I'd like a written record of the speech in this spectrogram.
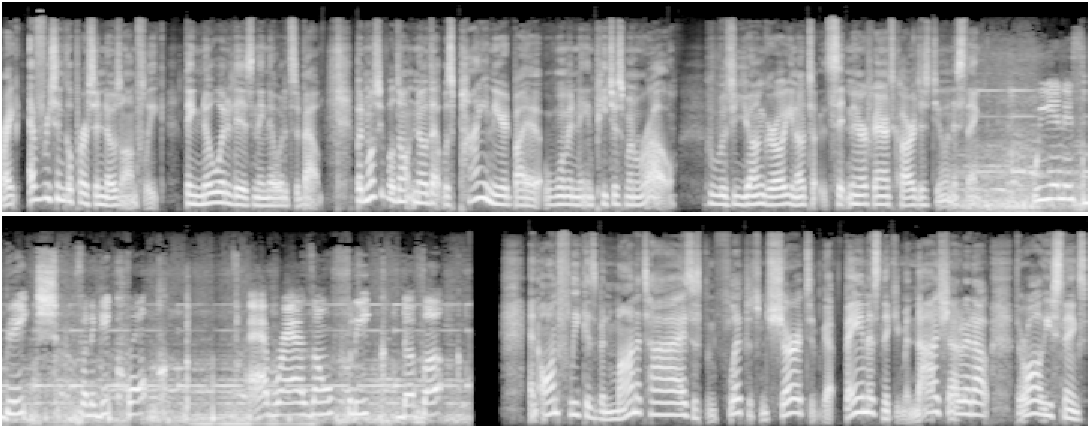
right? Every single person knows on fleek. They know what it is and they know what it's about. But most people don't know that was pioneered by a woman named Peaches Monroe, who was a young girl, you know, t- sitting in her parents' car just doing this thing. We in this beach, finna get crunk. Abraz on fleek, the fuck. And On Fleek has been monetized, it's been flipped, it's been shirts, it got famous, Nicki Minaj shouted it out. There are all these things.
